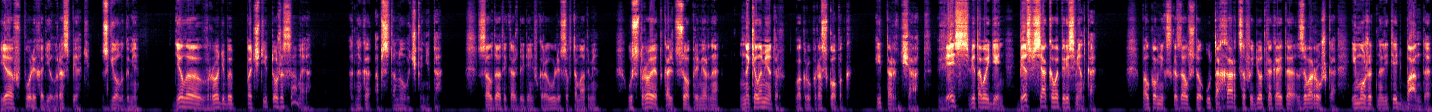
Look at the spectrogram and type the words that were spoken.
Я в поле ходил раз пять с геологами. Дело вроде бы почти то же самое, однако обстановочка не та. Солдаты каждый день в карауле с автоматами устроят кольцо примерно на километр вокруг раскопок и торчат весь световой день, без всякого пересменка. Полковник сказал, что у тахарцев идет какая-то заварушка и может налететь банда.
